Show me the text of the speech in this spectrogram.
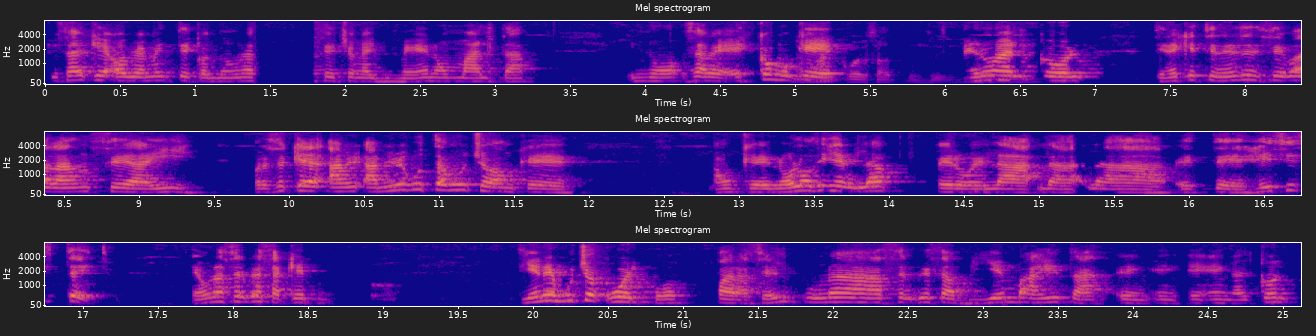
tú sabes que obviamente cuando una session hay menos malta, no, ¿sabes? Es como que alcohol, sí. menos alcohol, tienes que tener ese balance ahí. Por eso es que a mí, a mí me gusta mucho, aunque, aunque no lo dije, ¿verdad? pero en la, la, la este, Hazy State es una cerveza que tiene mucho cuerpo para hacer una cerveza bien bajita en, en, en alcohol.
